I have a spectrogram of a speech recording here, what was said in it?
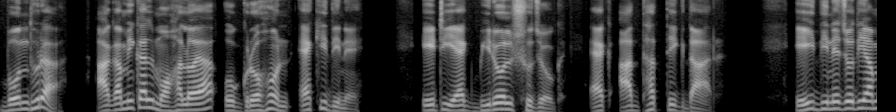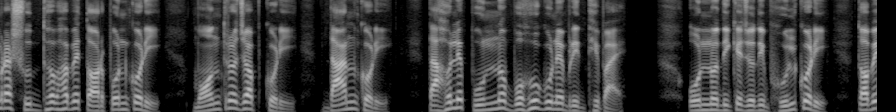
বন্ধুরা আগামীকাল মহালয়া ও গ্রহণ একই দিনে। এটি এক বিরল সুযোগ, এক আধ্যাত্মিক দ্বার। এই দিনে যদি আমরা শুদ্ধভাবে তর্পণ করি, মন্ত্র জপ করি, দান করি, তাহলে পুণ্য বহুগুণে বৃদ্ধি পায়। অন্যদিকে যদি ভুল করি, তবে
